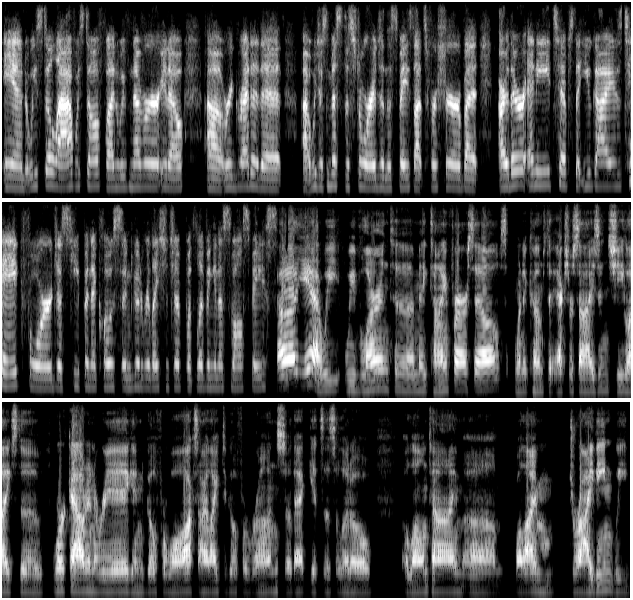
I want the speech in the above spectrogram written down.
and we still laugh, we still have fun. We've never, you know, uh, regretted it. Uh, we just missed the storage and the space, that's for sure. But are there any tips that you guys take for just keeping a close and good relationship with living in a small space? Uh, yeah, we we've learned to make time for ourselves when it comes to exercising. She likes to work out in a rig and go for walks. I like to go for runs, so that gets us a little alone time. Um, while I'm driving, we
